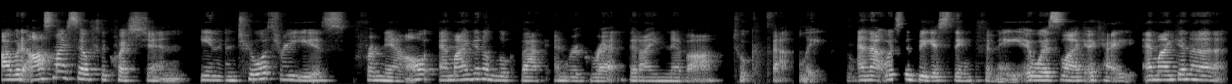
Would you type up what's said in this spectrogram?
I would ask myself the question in two or three years from now, am I going to look back and regret that I never took that leap? Oh. And that was the biggest thing for me. It was like, okay, am I going to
